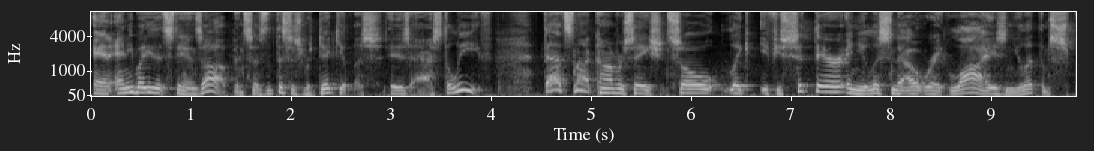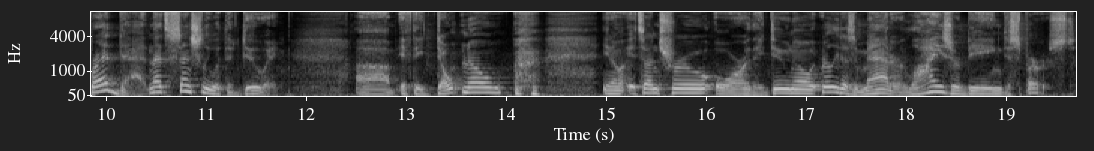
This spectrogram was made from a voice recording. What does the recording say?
And anybody that stands up and says that this is ridiculous is asked to leave. That's not conversation. So, like, if you sit there and you listen to outright lies and you let them spread that, and that's essentially what they're doing. Um, if they don't know, you know, it's untrue or they do know. It really doesn't matter. Lies are being dispersed.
